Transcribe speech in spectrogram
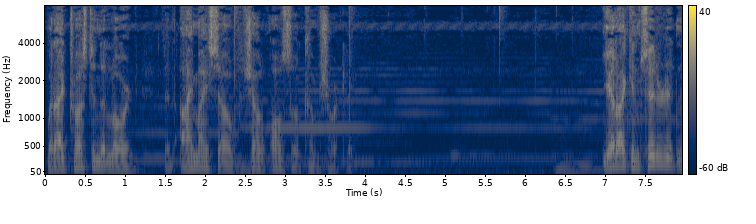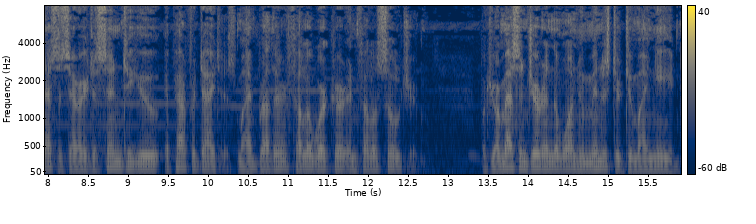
But I trust in the Lord that I myself shall also come shortly. Yet I considered it necessary to send to you Epaphroditus, my brother, fellow worker, and fellow soldier, but your messenger and the one who ministered to my need,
